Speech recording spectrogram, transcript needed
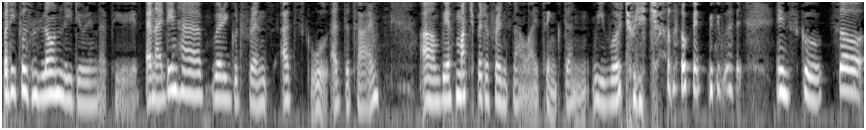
But it was lonely during that period. And I didn't have very good friends at school at the time. Um, we have much better friends now, I think, than we were to each other when we were in school. So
